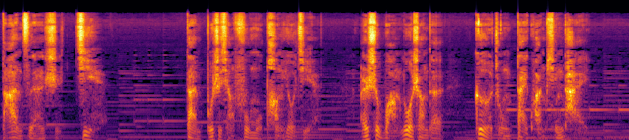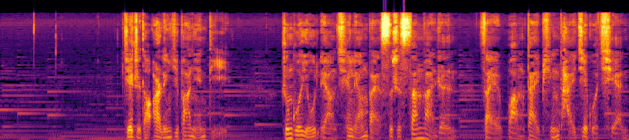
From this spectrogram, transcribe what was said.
答案自然是借，但不是向父母朋友借，而是网络上的各种贷款平台。截止到二零一八年底。中国有两千两百四十三万人在网贷平台借过钱，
